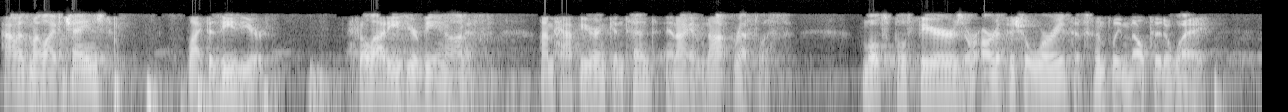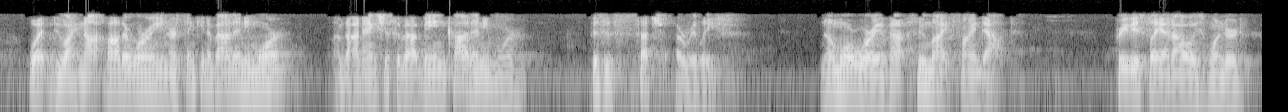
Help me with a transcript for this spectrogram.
How has my life changed? Life is easier. It's a lot easier being honest. I'm happier and content, and I am not restless. Multiple fears or artificial worries have simply melted away. What do I not bother worrying or thinking about anymore? I'm not anxious about being caught anymore. This is such a relief. No more worry about who might find out. Previously, I'd always wondered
